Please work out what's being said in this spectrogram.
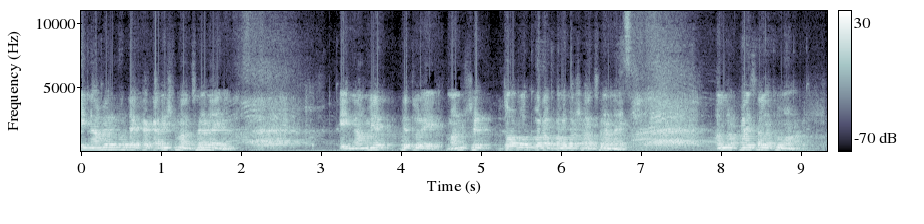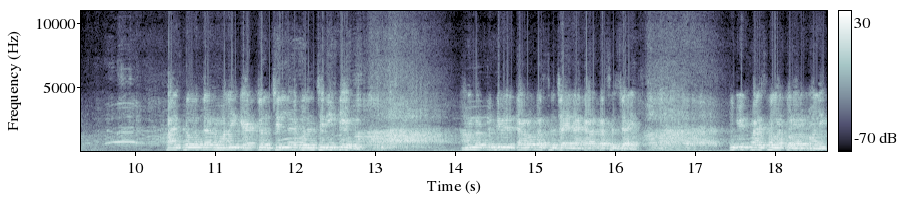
এই নামের মধ্যে একটা কারিশমা আছে না এই নামের ভেতরে মানুষের দরদ করা ভালোবাসা আছে না নাই? আল্লাহ ফায়সালা তোমার। ফায়সালা তার মালিক একজন, চিল্লায় বলেন তিনি কে? আমরা পৃথিবীর কারও কাছে চাই না, কার কাছে চাই তুমি ফায়সালা করার মালিক,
